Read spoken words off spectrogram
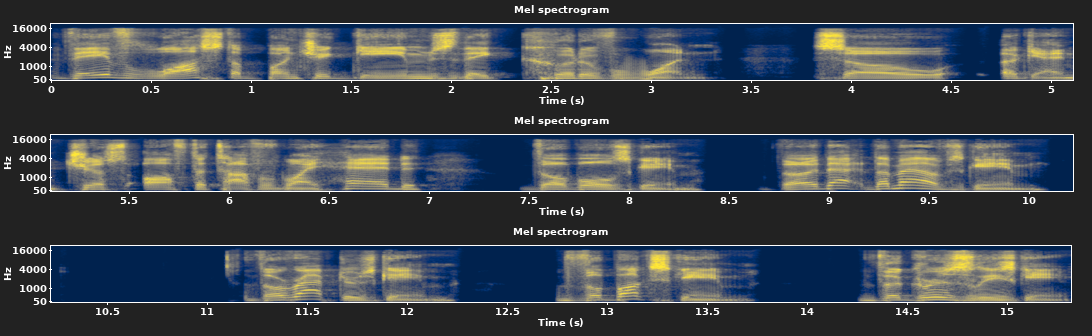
they've lost a bunch of games they could have won. So again, just off the top of my head, the Bulls game, the that, the Mavs game, the Raptors game, the Bucks game, the Grizzlies game.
